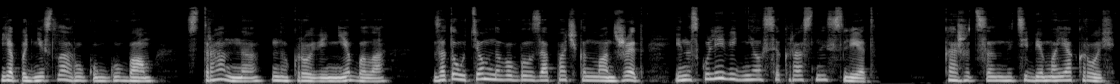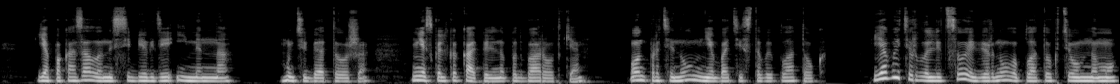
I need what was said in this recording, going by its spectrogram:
я поднесла руку к губам. Странно, но крови не было. Зато у темного был запачкан манжет, и на скуле виднелся красный след. «Кажется, на тебе моя кровь». Я показала на себе, где именно. «У тебя тоже. Несколько капель на подбородке». Он протянул мне батистовый платок. Я вытерла лицо и вернула платок темному.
